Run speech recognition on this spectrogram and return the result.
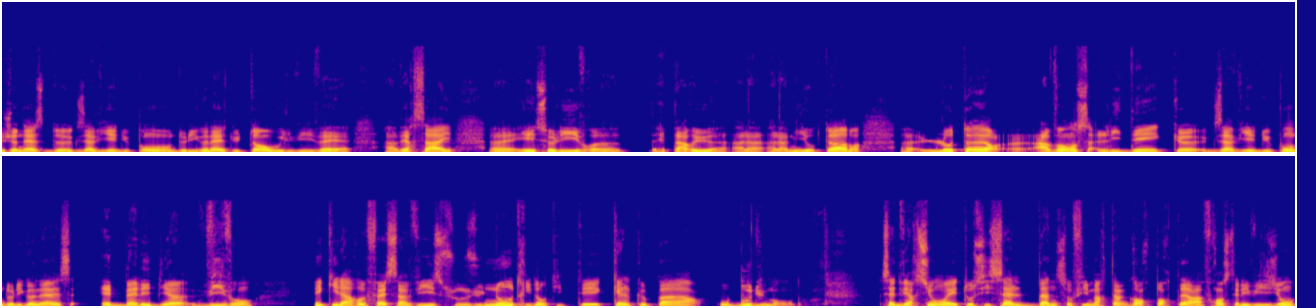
jeunesse de Xavier Dupont de Ligonnès du temps où il vivait à Versailles, euh, et ce livre euh, est paru à la, mi-octobre, euh, l'auteur avance l'idée que Xavier Dupont de Ligonnès est bel et bien vivant et qu'il a refait sa vie sous une autre identité quelque part au bout du monde. Cette version est aussi celle d'Anne-Sophie Martin, grand reporter à France Télévisions,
